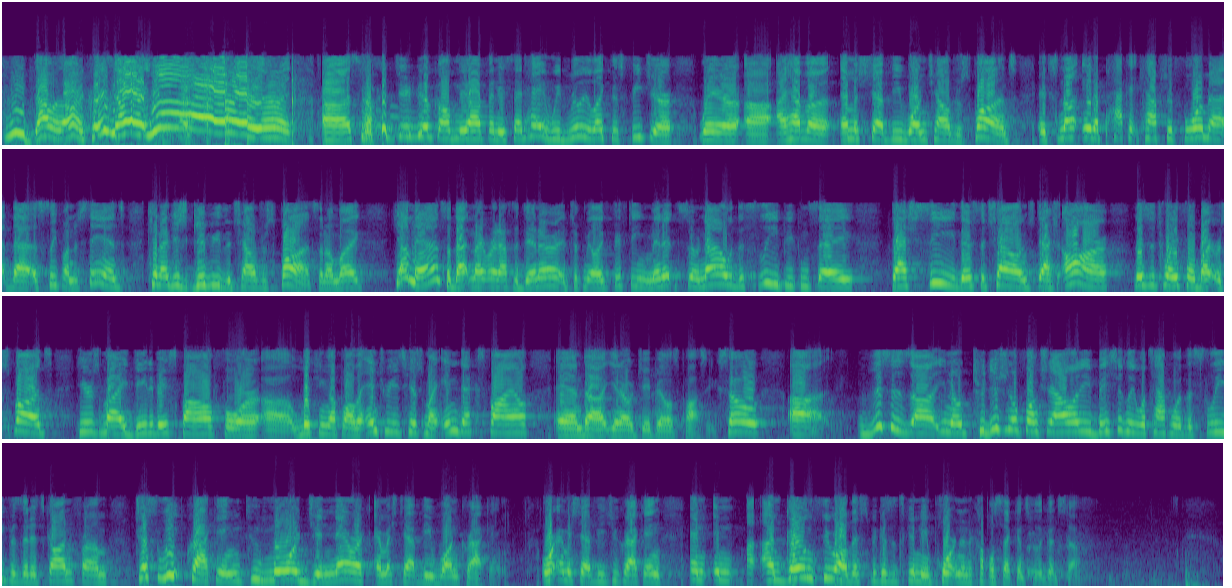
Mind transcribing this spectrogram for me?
yeah that was all right, crazy. All right, yeah, all right. Uh, so JBL called me up and he said, hey, we'd really like this feature where uh, I have a MSChat v1 challenge response. It's not in a packet capture format that Asleep understands. Can I just give you the challenge response? And I'm like, yeah, man. So that night right after dinner, it took me like 15 minutes. So now with the sleep, you can say, Dash C, there's the challenge. Dash R, there's the 24-byte response. Here's my database file for uh, looking up all the entries. Here's my index file, and uh, you know, JBL's posse. So uh, this is uh, you know traditional functionality. Basically, what's happened with the sleep is that it's gone from just leap cracking to more generic MSChat v1 cracking or MSChat v2 cracking. And, and I'm going through all this because it's going to be important in a couple seconds for the good stuff.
